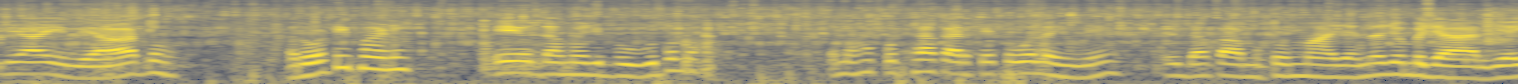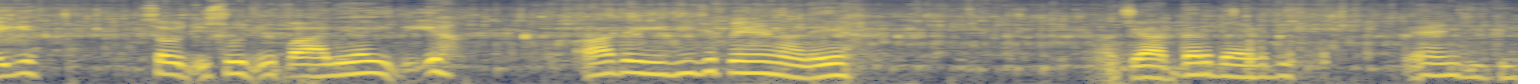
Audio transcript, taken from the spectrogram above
ਲਿਆਏ ਵਿਆਹ ਤੋਂ। ਰੋਟੀ ਪਾਣੀ, ਇਹ ਉਦਾਂ ਮਜ਼ਬੂਤ ਵਾ। ਤੇ ਮੈਂ ਕਿਹਾ ਪੁੱਠਾ ਕਰਕੇ ਧੋ ਲੈਨੇ ਇਦਾਂ ਕੰਮ ਕੁਮ ਆ ਜਾਂਦਾ ਜੋ ਬਾਜ਼ਾਰ ਜਾਈਏ। ਸਬਜ਼ੀ ਸੂਜੀ ਪਾ ਲਿਆਈ ਦੀ ਆ। ਆ ਤੇ ਈਜੀ ਚ ਪੈਣ ਵਾਲੇ ਆ। ਆ ਚਾਦਰ ਬੈੱਡ ਦੀ ਭੈਣ ਜੀ ਦੀ।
